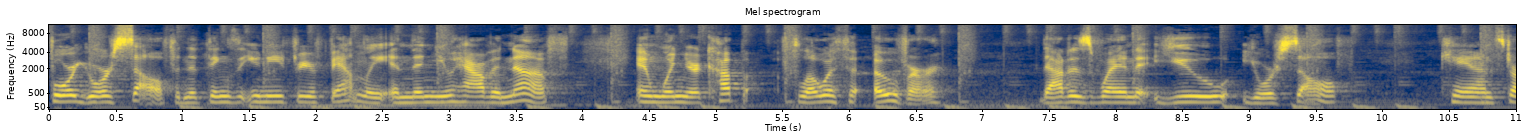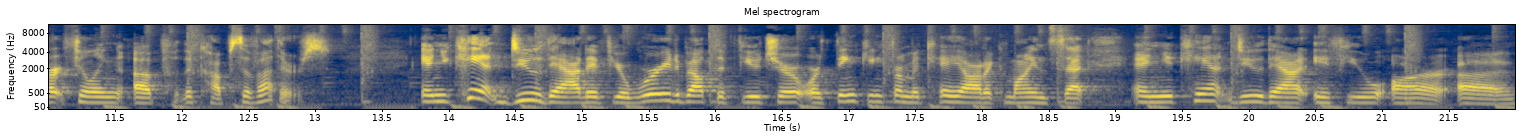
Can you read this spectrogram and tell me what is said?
for yourself and the things that you need for your family. And then you have enough. And when your cup floweth over, that is when you yourself can start filling up the cups of others. And you can't do that if you're worried about the future or thinking from a chaotic mindset. And you can't do that if you are uh,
